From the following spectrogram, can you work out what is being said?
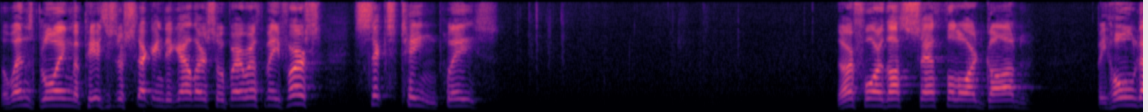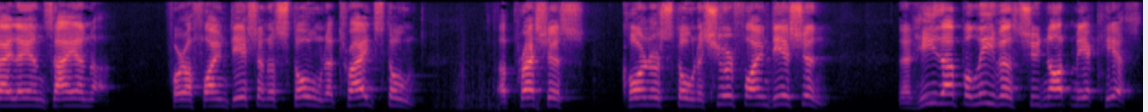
The wind's blowing, the pages are sticking together, so bear with me. Verse 16, please. Therefore, thus saith the Lord God Behold, I lay in Zion for a foundation, a stone, a tried stone, a precious cornerstone, a sure foundation, that he that believeth should not make haste.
